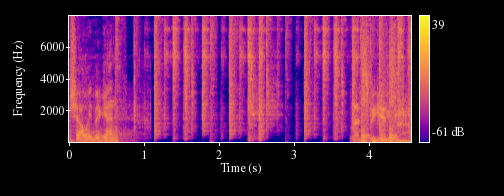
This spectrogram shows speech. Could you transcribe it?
Shall we begin? Let's begin now.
